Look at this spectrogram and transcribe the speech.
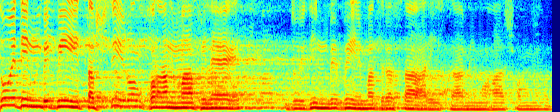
দুই দিন বিপি তাফসিরুল কোরআন মাহফিলে, দুই দিন বিপি মাদ্রাসার ইসলামী মহাসম্মেলন।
